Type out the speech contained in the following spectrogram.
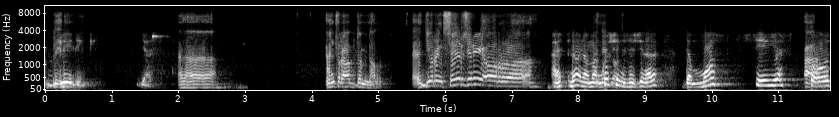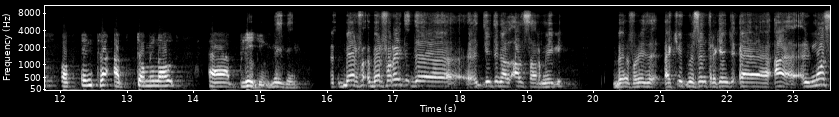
bleeding. bleeding. Yes. Uh, intra-abdominal. Uh, during surgery or? Uh, no, no, my question is in general. The most serious. Cause of intra-abdominal uh, bleeding. Bleeding. Perf perforated uh, duodenal ulcer, maybe. Perforated acute mesenteric ischemia. Uh, uh, most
